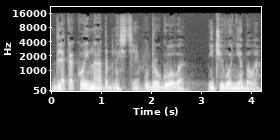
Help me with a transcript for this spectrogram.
«Для какой надобности?» У другого ничего не было.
